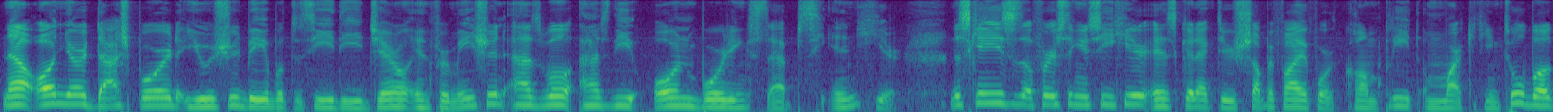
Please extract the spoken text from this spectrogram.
Now, on your dashboard, you should be able to see the general information as well as the onboarding steps in here. In this case, the first thing you see here is connect to Shopify for complete marketing toolbox.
